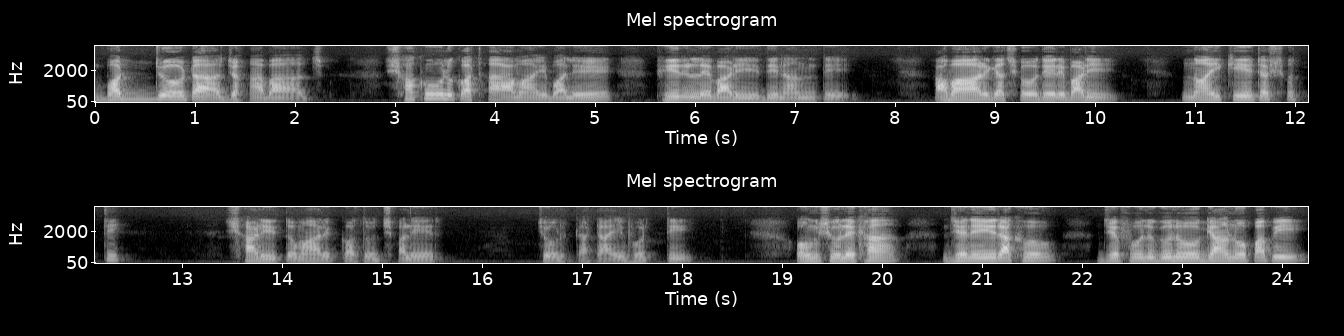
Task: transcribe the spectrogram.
বড্ডটা জাহাবাজ। সকল কথা আমায় বলে ফিরলে বাড়ি দিনান্তে। আবার গেছো ওদের বাড়ি। নয় কি এটা সত্যি? শাড়ি তোমার কত ছলের? চোর কাটায় ভর্তি। অংশুলেখা জেনেই রাখো যে ফুলগুলো জ্ঞান ও পাপি,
